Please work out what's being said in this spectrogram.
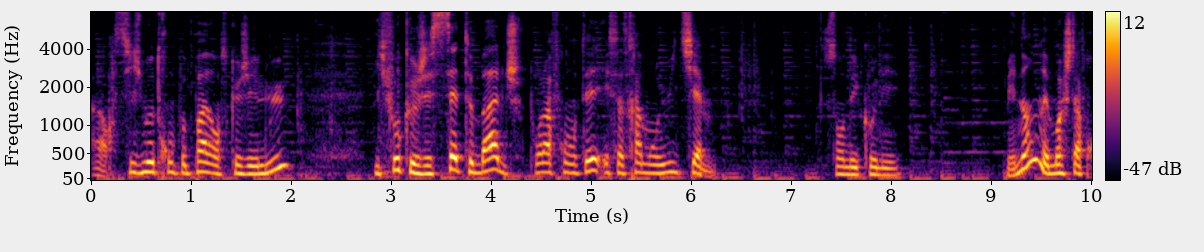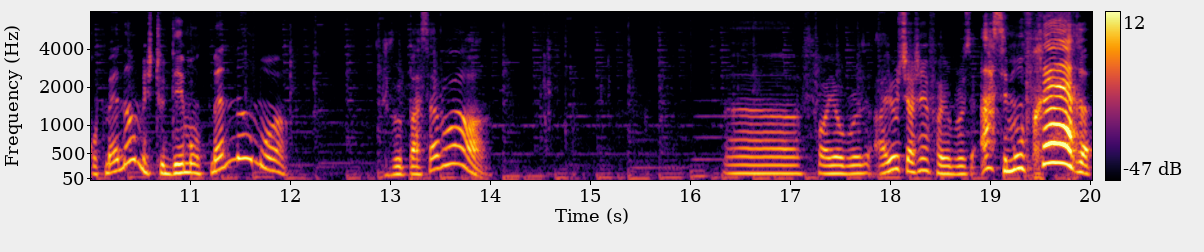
alors si je me trompe pas dans ce que j'ai lu, il faut que j'ai 7 badges pour l'affronter et ça sera mon huitième. Sans déconner. Mais non, mais moi je t'affronte maintenant, mais je te démonte maintenant, moi. Je veux pas savoir. Euh, brother. Are you cherching for brother? Ah, c'est mon frère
